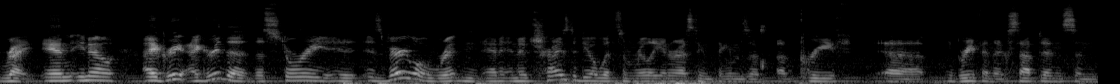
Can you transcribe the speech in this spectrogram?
Right, and you know. I agree. I agree. The the story is, very well written, and, and it tries to deal with some really interesting themes of, of grief uh, grief and acceptance, and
